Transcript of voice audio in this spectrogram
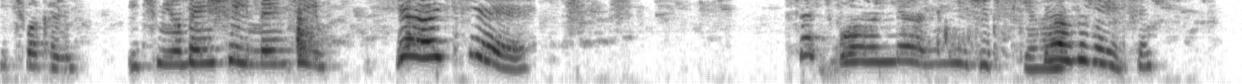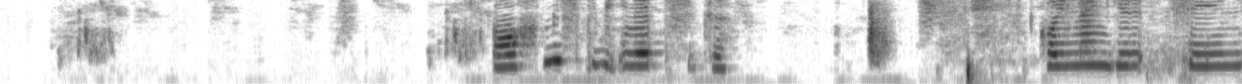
İç bakalım. İçmiyor. Ben içeyim ben içeyim. Ya Ayşe. Saç bu anne anne yaşadık ya. Biraz da ben içeyim. Oh mis gibi inek sütü. Koyunların geri, şeyini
